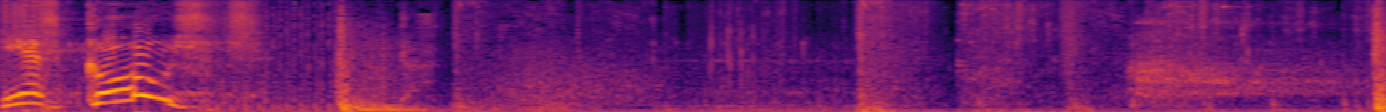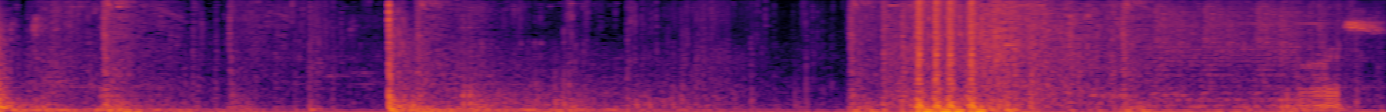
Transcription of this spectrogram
He has ghosts! Nice.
